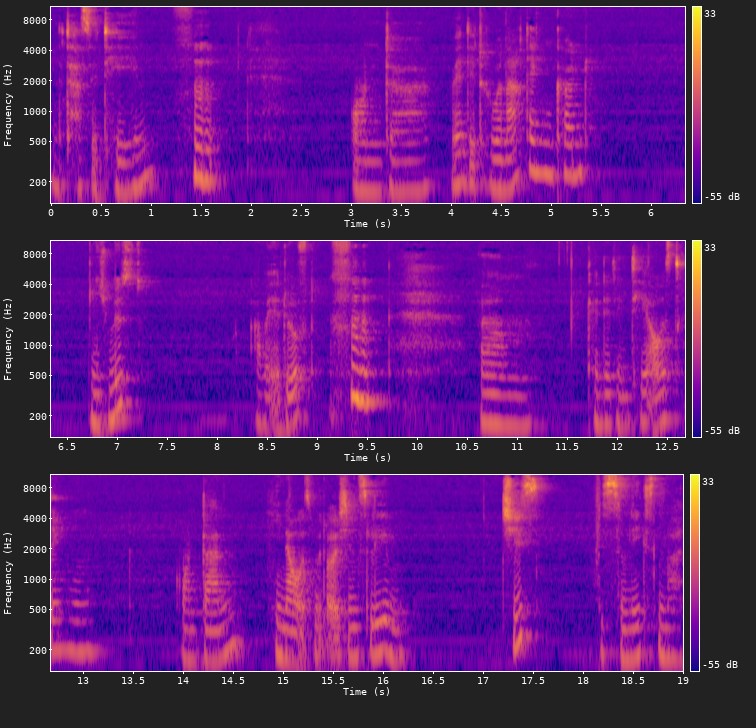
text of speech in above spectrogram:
eine Tasse Tee hin. Und äh, wenn ihr drüber nachdenken könnt, nicht müsst, aber ihr dürft, ähm, könnt ihr den Tee austrinken und dann hinaus mit euch ins Leben. Tschüss, bis zum nächsten Mal.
